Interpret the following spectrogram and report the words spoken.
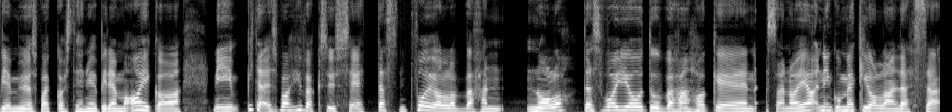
ja myös vaikka olisi tehnyt jo pidemmän aikaa, niin pitäisi vaan hyväksyä se, että tässä nyt voi olla vähän nolo. Tässä voi joutua vähän hakeen sanoja, niin kuin mekin ollaan tässä,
